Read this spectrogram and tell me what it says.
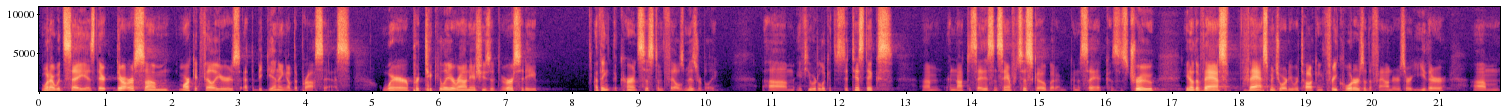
what I would say is there, there are some market failures at the beginning of the process where, particularly around issues of diversity, I think the current system fails miserably. Um, if you were to look at the statistics, um, and not to say this in San Francisco, but I'm going to say it because it's true, you know, the vast, vast majority, we're talking three quarters of the founders are either um,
